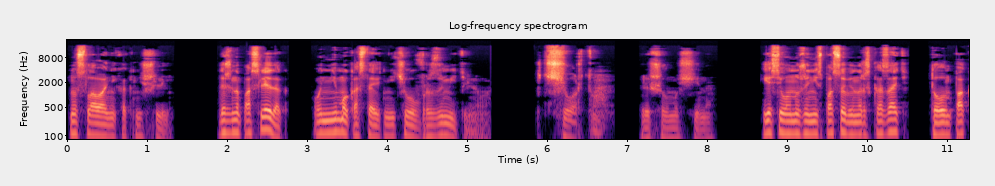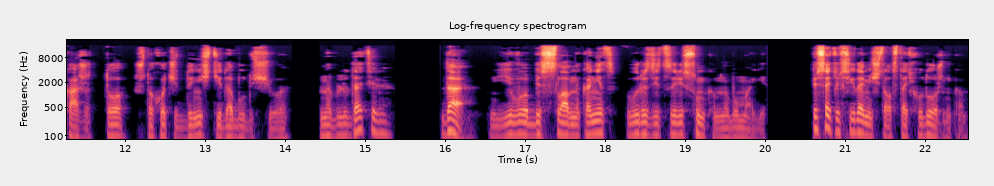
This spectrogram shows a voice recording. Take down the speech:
Но слова никак не шли. Даже напоследок он не мог оставить ничего вразумительного. «К черту!» — решил мужчина. «Если он уже не способен рассказать, то он покажет то, что хочет донести до будущего. Наблюдателя?» Да, его бесславный конец выразится рисунком на бумаге. Писатель всегда мечтал стать художником.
